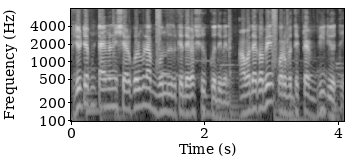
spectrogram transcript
ভিডিওটি আপনি টাইমলাইনে শেয়ার করবেন আর বন্ধুদেরকে দেখা শুরু করে দেবেন। আবার দেখা হবে পরবর্তী একটা ভিডিওতে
